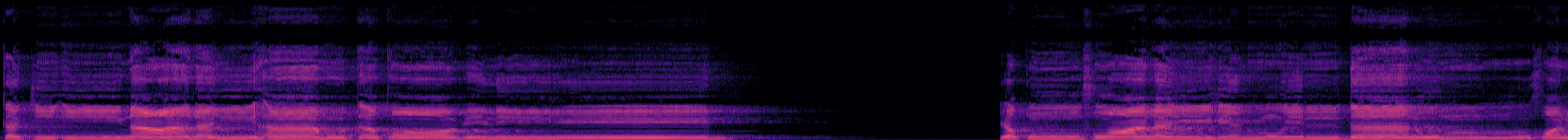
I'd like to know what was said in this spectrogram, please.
متكئين عليها متقابلين. يطوف عليهم ولدان مخلدون.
